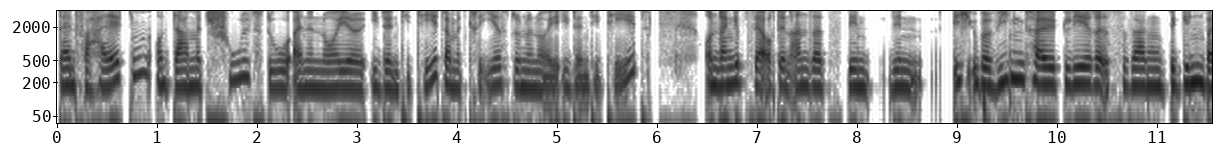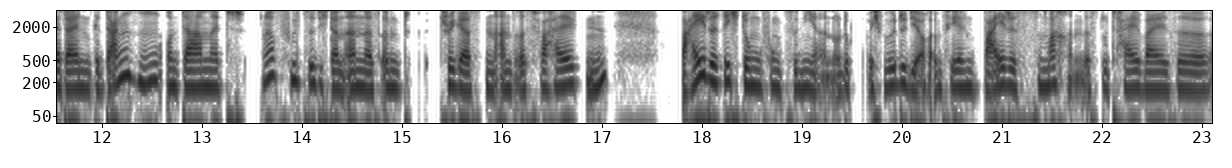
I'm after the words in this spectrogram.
dein Verhalten und damit schulst du eine neue Identität, damit kreierst du eine neue Identität. Und dann gibt es ja auch den Ansatz, den, den ich überwiegend halt lehre, ist zu sagen, beginn bei deinen Gedanken und damit ne, fühlst du dich dann anders und triggerst ein anderes Verhalten beide Richtungen funktionieren. Und ich würde dir auch empfehlen, beides zu machen, dass du teilweise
